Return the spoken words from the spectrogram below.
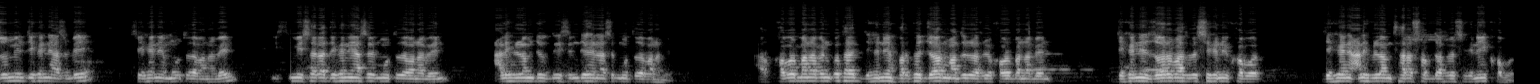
জমির যেখানে আসবে, সেখানে মুর্তদা বানাবেন। ইসমি সারা যেখানে আসে মুর্তদা বানাবেন। আলিহুল্লাম যুক্ত ইসিম যেখানে আসে মুর্তদা বানাবেন। আর খবর বানাবেন কোথায়? যেখানে হরফে জ্বর, মাদুর আসবে, খবর বানাবেন। যেখানে জ্বর আসবে সেখানে খবর। যেখানে আলিফুল্লাম ছাড়া শব্দ আসবে, সেখানেই খবর।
